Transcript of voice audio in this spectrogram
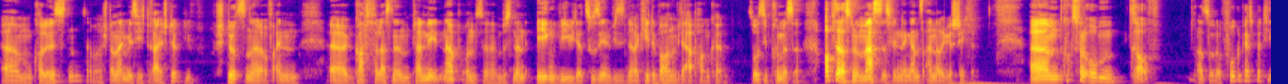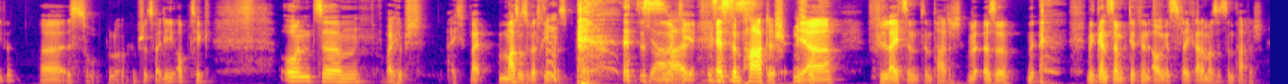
ähm, Kolonisten, standardmäßig drei Stück, die stürzen halt auf einen äh, gottverlassenen Planeten ab und äh, müssen dann irgendwie wieder zusehen, wie sie eine Rakete bauen und wieder abhauen können. So ist die Prämisse. Ob du das nur machst, ist wieder eine ganz andere Geschichte. Ähm, du guckst von oben drauf, also eine Vogelperspektive. Äh, ist so eine hübsche 2D-Optik. Und, ähm, wobei hübsch, eigentlich, weil maßlos übertrieben hm. ist. es ist ja, okay. Es, es ist sympathisch, nicht Ja, hübsch. vielleicht sympathisch. Also, mit, mit ganz zusammengekniffenen Augen ist es vielleicht gerade mal so sympathisch.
